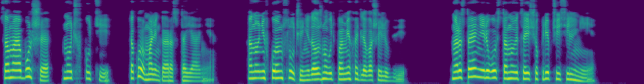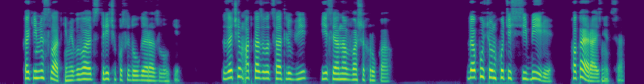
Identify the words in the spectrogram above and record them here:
Самое большее – ночь в пути, такое маленькое расстояние. Оно ни в коем случае не должно быть помехой для вашей любви. На расстоянии любовь становится еще крепче и сильнее. Какими сладкими бывают встречи после долгой разлуки. Зачем отказываться от любви, если она в ваших руках? Да пусть он хоть из Сибири, какая разница?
